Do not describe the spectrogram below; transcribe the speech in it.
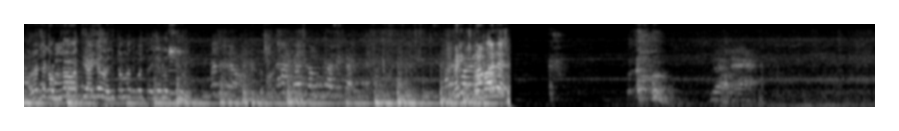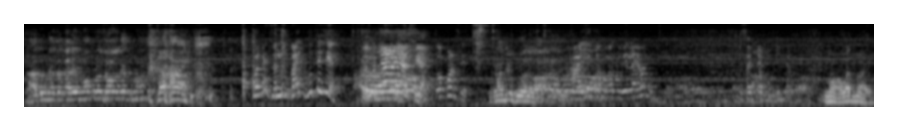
હવે છે અમદાવાદ હજી તમે કોઈ તૈયાર નથી કરી દેજો. કોને? જલુદભાઈ ભૂતે છે? તો કોણ છે? રાજુ ભુવાની વાત કરે છે. હા, ઈ તો સવારમાં વહેલા આવ્યા ને. તો સચ્ચા ફૂટી ગયા. નો અવાજ નો આવ્યો સચ્ચા તો પહેલા ફૂટી ગયા, ક્યાં કામ છે? એમાં કઈ તો કહ્યું નો. અવાજ નો આવ્યો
